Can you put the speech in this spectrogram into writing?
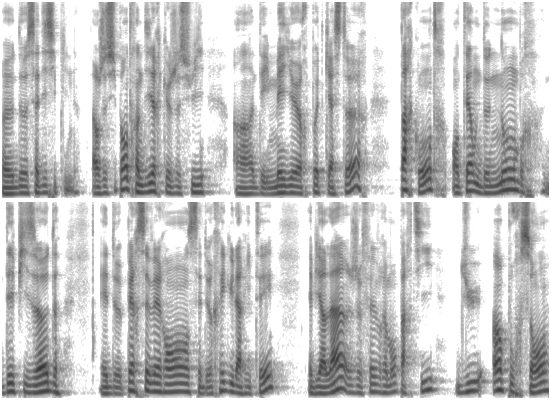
euh, de sa discipline. Alors je ne suis pas en train de dire que je suis un des meilleurs podcasteurs. Par contre, en termes de nombre d'épisodes et de persévérance et de régularité, eh bien là, je fais vraiment partie du 1%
